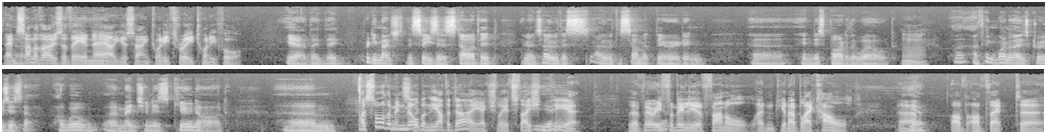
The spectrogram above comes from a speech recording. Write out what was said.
and some of those are there now, you're saying, 23, 24. yeah, they, they pretty much the season has started. You know, it's over this over the summer period in uh, in this part of the world. Hmm. I, I think one of those cruises that I will uh, mention is Cunard. Um, I saw them in Melbourne the other day, actually, at Station Yeah. Pier. The very Yeah. familiar funnel and, you know, black hull um, Yeah. of, of that, uh,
